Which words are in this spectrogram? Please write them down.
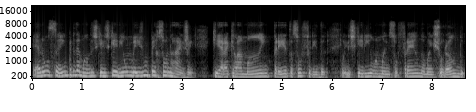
eram sempre demandas que eles queriam o mesmo personagem, que era aquela mãe preta sofrida. Eles queriam a mãe sofrendo, a mãe chorando,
